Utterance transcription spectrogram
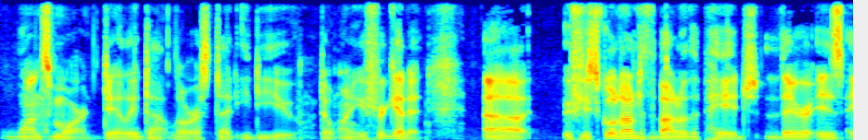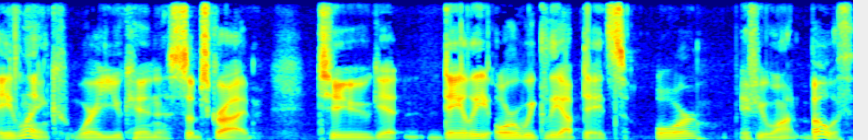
once more, daily.loras.edu. Don't want you to forget it. Uh, if you scroll down to the bottom of the page, there is a link where you can subscribe to get daily or weekly updates, or if you want both.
